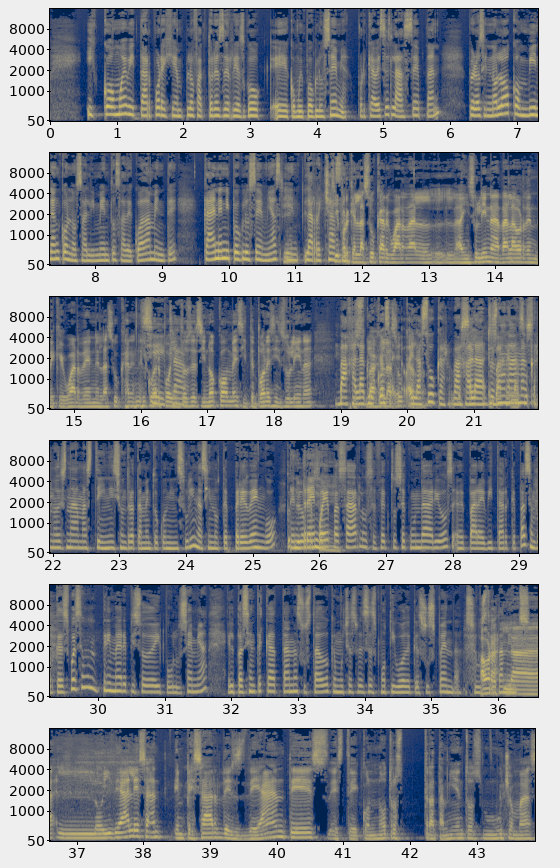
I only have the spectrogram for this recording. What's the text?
y cómo evitar, por ejemplo, factores de riesgo eh, como hipoglucemia, porque a veces la aceptan, pero si no lo combinan con los alimentos adecuadamente, caen en hipoglucemias y la rechazan. Sí, porque el azúcar guarda, la insulina da la orden de que guarden el azúcar en el cuerpo y entonces si no comes y te pones insulina... Baja pues la glucosa, el azúcar, baja la entonces no, nada Más, no es nada más te inicio un tratamiento con insulina, sino te prevengo te lo que puede pasar, los efectos secundarios eh, para evitar que pasen, porque después de un primer episodio de hipoglucemia, el paciente queda tan asustado que muchas veces es motivo de que suspenda sus Ahora, tratamientos. lo ideal es empezar desde antes, este, con otros tratamientos mucho más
